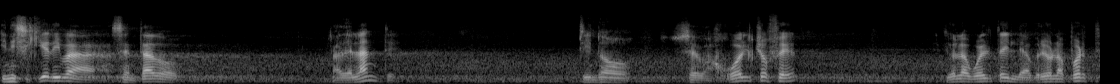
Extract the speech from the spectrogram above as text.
y ni siquiera iba sentado adelante sino se bajó el chofer, dio la vuelta y le abrió la puerta.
